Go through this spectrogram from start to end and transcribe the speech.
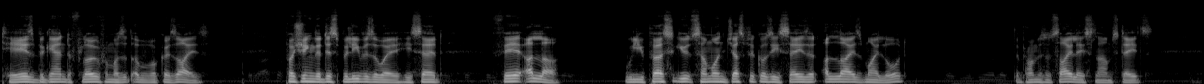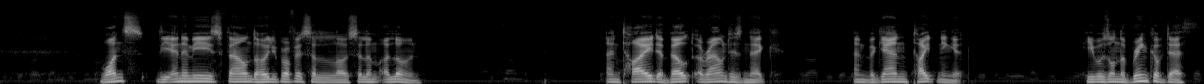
tears began to flow from Hazrat Abu Bakr's eyes. Pushing the disbelievers away, he said, Fear Allah Will you persecute someone just because he says that Allah is my Lord? The Prophet Islam states, Once the enemies found the Holy Prophet alone and tied a belt around his neck and began tightening it. He was on the brink of death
